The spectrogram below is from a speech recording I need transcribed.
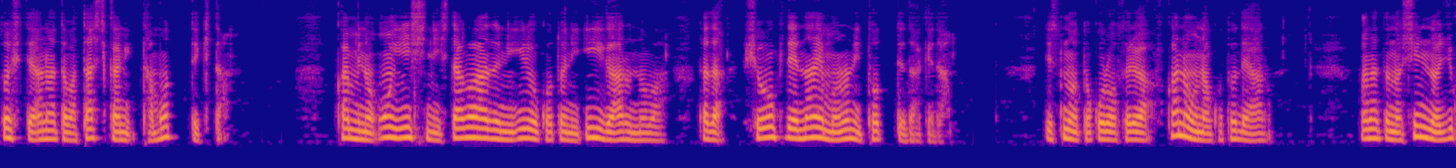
そしてあなたは確かに保ってきた。神の恩意志に従わずにいることに意義があるのは、ただ正気でない者にとってだけだ。実のところそれは不可能なことである。あなたの真の自己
